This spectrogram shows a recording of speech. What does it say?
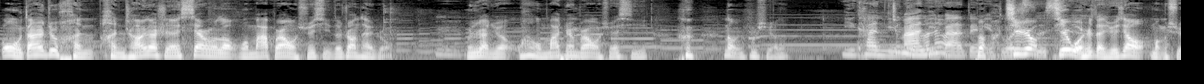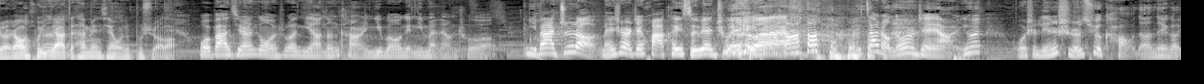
我我当时就很很长一段时间陷入了我妈不让我学习的状态中，嗯，我就感觉哇，我妈居然不让我学习，哼，那我就不学了。你看你妈你爸对你，多其实其实我是在学校猛学，然后回家嗯在他面前我就不学了。我爸居然跟我说，你要能考上一本，我给你买辆车。你爸知道没事儿，这话可以随便吹。对，家长都是这样，因为我是临时去考的那个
